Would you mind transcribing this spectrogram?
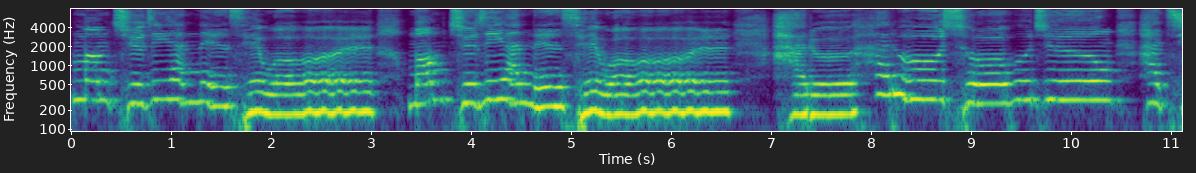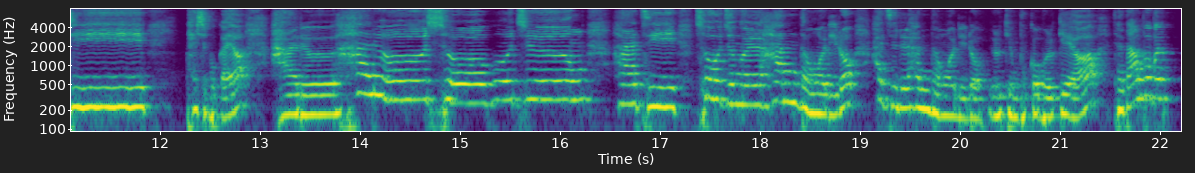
멈추지 않는 세월. 멈추지 않는 세월. 하루하루 소중하지. 다시 볼까요? 하루하루 소중하지. 소중을 한 덩어리로, 하지를 한 덩어리로 이렇게 묶어볼게요. 자, 다음 부분.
